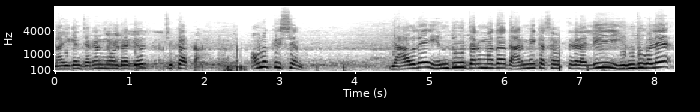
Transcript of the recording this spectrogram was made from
ನಾ ಈಗಿನ ಜಗನ್ಮೋಹನ್ ರೆಡ್ಡಿ ಅವ್ರ ಚಿಕ್ಕಪ್ಪ. ಅವನು ಕ್ರಿಶ್ಚಿಯನ್. ಯಾವುದೇ ಹಿಂದೂ ಧರ್ಮದ ಧಾರ್ಮಿಕ ಸಂಸ್ಥೆಗಳಲ್ಲಿ ಹಿಂದೂಗಳೇ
